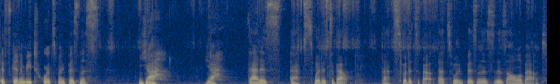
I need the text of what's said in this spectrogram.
is going to be towards my business." Yeah, yeah, that is that's what it's about. That's what it's about. That's what business is all about.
